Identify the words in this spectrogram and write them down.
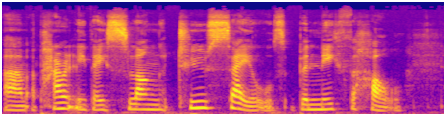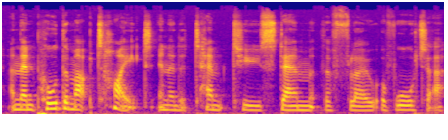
Um, apparently, they slung two sails beneath the hull and then pulled them up tight in an attempt to stem the flow of water.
